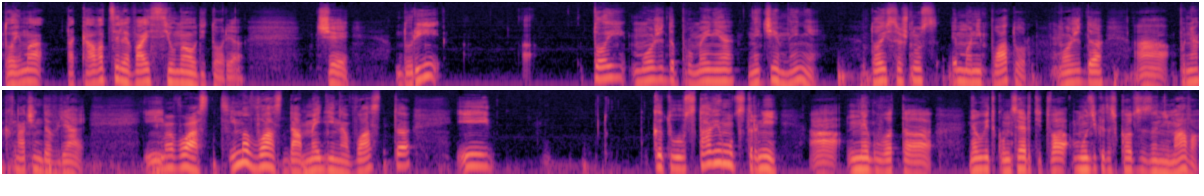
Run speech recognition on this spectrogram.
той има такава целева и силна аудитория, че дори той може да променя нечие мнение. Той всъщност е манипулатор. Може да а, по някакъв начин да влияе. И Има власт. Има власт, да, медийна власт. И като оставим отстрани а, неговата, неговите концерти, това, музиката, с която се занимава,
